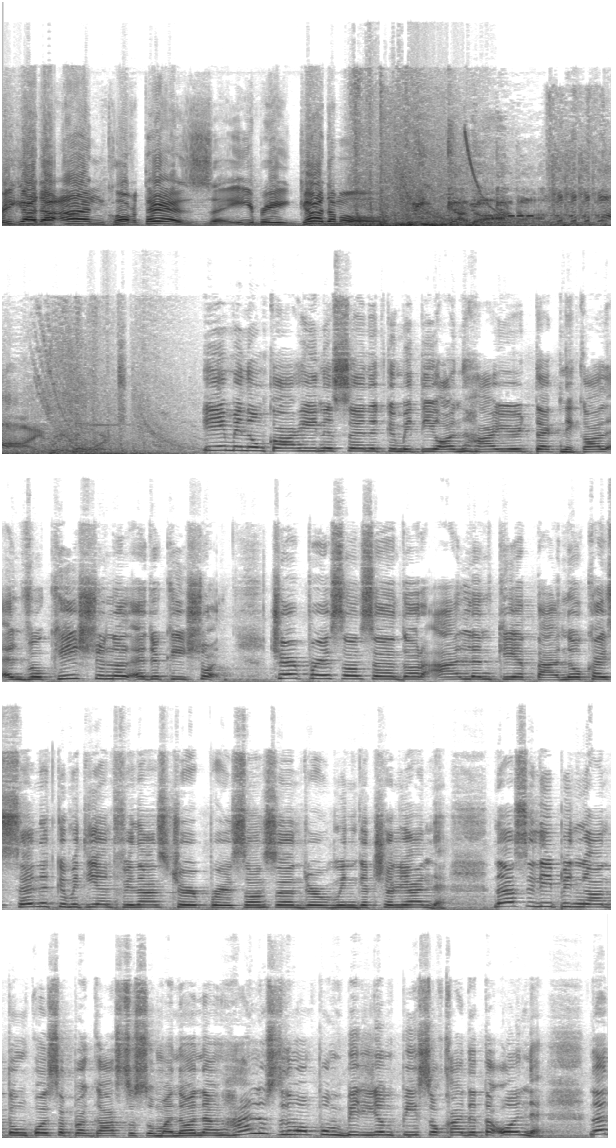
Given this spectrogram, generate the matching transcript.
Brigada Ann Cortez, i-brigada mo! Brigada. Iminungkahi ni Senate Committee on Higher Technical and Vocational Education Chairperson Senator Alan Cayetano kay Senate Committee on Finance Chairperson Senator Win Gatchalian na silipin nga ang tungkol sa paggastos umano ng halos 20 bilyong piso kada taon ng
